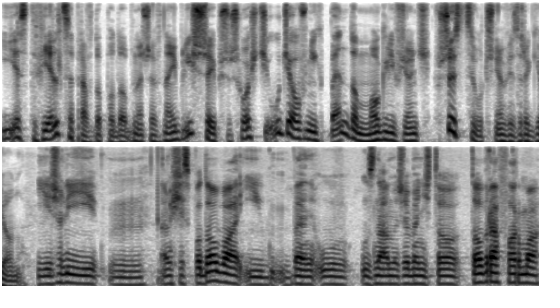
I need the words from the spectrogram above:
i jest wielce prawdopodobne, że w najbliższej przyszłości udział w nich będą mogli wziąć wszyscy uczniowie z regionu. Jeżeli mm, nam się spodoba i uznamy, że będzie to dobra forma,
